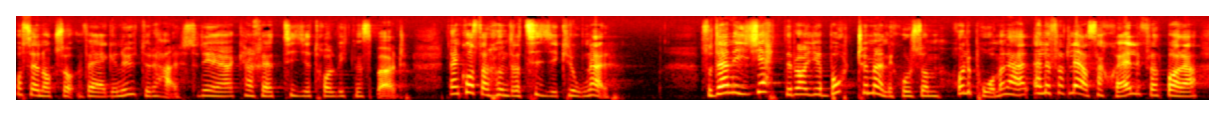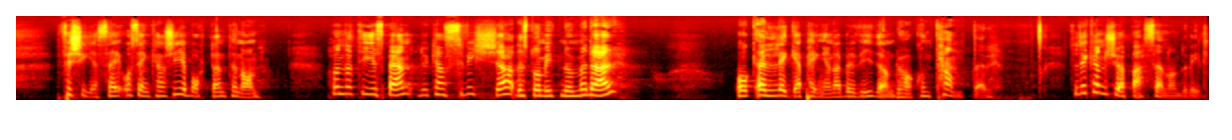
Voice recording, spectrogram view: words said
och sen också vägen ut ur det här. Så det är kanske 10-12 vittnesbörd. Den kostar 110 kronor. Så den är jättebra att ge bort till människor som håller på med det här eller för att läsa själv för att bara förse sig och sen kanske ge bort den till någon. 110 spänn, du kan swisha, det står mitt nummer där. Och, eller lägga pengarna bredvid om du har kontanter. Så det kan du köpa sen om du vill.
